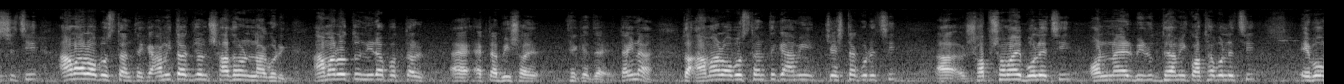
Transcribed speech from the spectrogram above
এসেছি আমার অবস্থান থেকে। আমি তো একজন সাধারণ নাগরিক, আমারও তো নিরাপত্তার একটা বিষয় থেকে যায়, তাই না? তো আমার অবস্থান থেকে আমি চেষ্টা করেছি সব সময় বলেছি, অন্যায়ের বিরুদ্ধে আমি কথা বলেছি এবং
